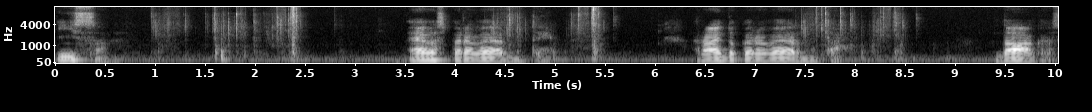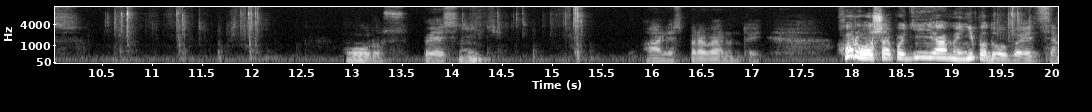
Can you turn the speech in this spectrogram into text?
Іса. Евес перевернутий. Райдо перевернута. Дагас. Урус. Поясніть. Аліс перевернутий. Хороша подія, мені подобається.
